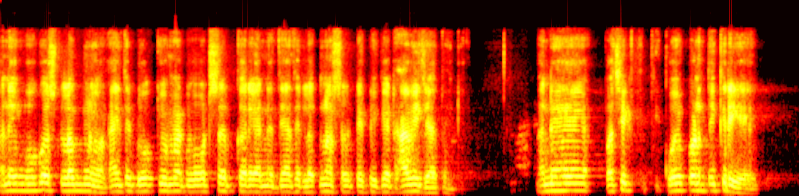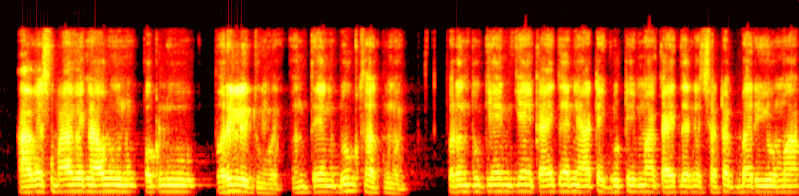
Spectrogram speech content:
અને બોગસ લગ્ન અહીંથી ડોક્યુમેન્ટ વોટ્સએપ કરે અને ત્યાંથી લગ્ન સર્ટિફિકેટ આવી જતું. અને પછી કોઈ પણ દીકરીએ આવેશમાં આવીને આવું પગલું ભરી લીધું હોય અને તેને દુઃખ થતું હોય પરંતુ ક્યાંય ક્યાંય કાયદાની આટીઘૂટીમાં કાયદાની છટકબારીઓમાં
